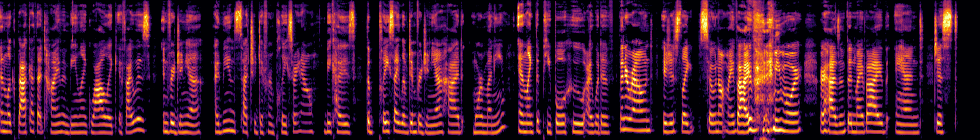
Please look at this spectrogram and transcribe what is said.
and look back at that time and being like, wow, like if I was in Virginia, I'd be in such a different place right now because the place I lived in Virginia had more money and like the people who I would have been around is just like so not my vibe anymore or hasn't been my vibe and just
